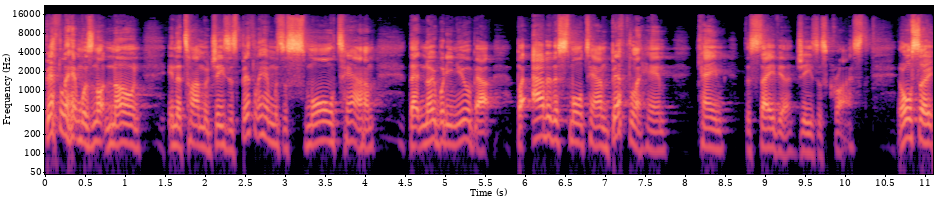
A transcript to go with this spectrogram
Bethlehem was not known in the time of Jesus. Bethlehem was a small town that nobody knew about. But out of this small town, Bethlehem, came the Savior, Jesus Christ. And also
